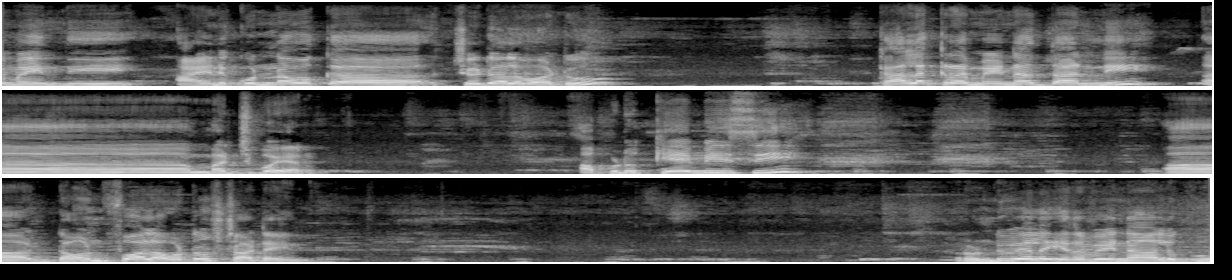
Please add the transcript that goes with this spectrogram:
ఏమైంది? ఆయనకున్న ఒక చెడు అలవాటు కాలక్రమేణా దాన్ని మర్చిపోయారు. అప్పుడు కేబీసీ డౌన్ఫాల్ అవ్వటం స్టార్ట్ అయింది. రెండు వేల ఇరవై నాలుగు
